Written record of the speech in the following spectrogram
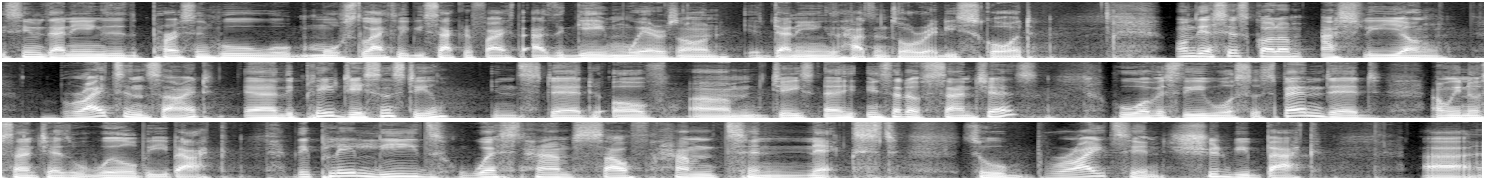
it seems Danny Ings is the person who will most likely be sacrificed as the game wears on if Danny Ings hasn't already scored. On the assist column, Ashley Young. Brighton side, uh, they played Jason Steele instead of um, Jason, uh, instead of Sanchez, who obviously was suspended, and we know Sanchez will be back. They play Leeds, West Ham, Southampton next. So Brighton should be back uh,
